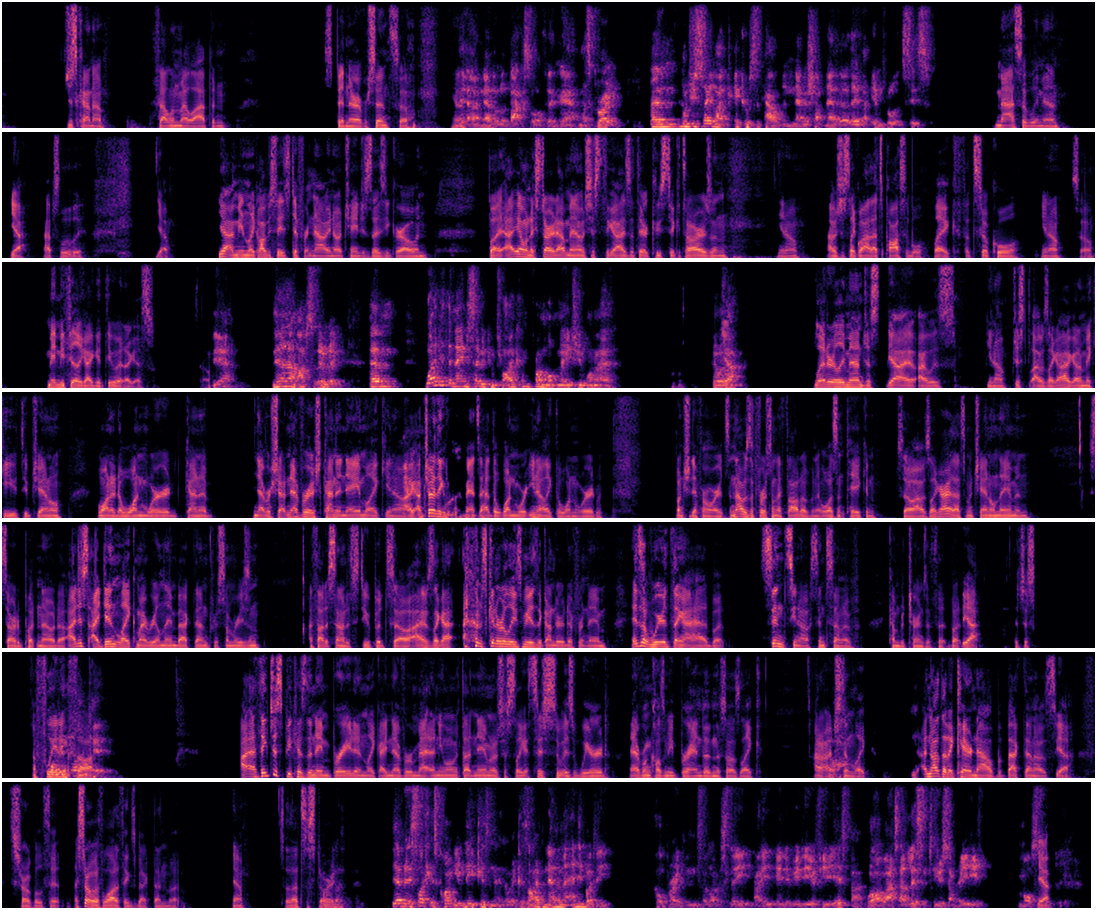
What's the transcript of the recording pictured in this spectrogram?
just kind of fell in my lap and it's been there ever since. So, yeah, yeah I never look back sort of thing. Yeah, that's great. Um, would you say like Icarus account and Never Shout Never, they like influences? Massively, man. Yeah, absolutely. Yeah. Yeah, I mean, like obviously it's different now. You know, it changes as you grow. And but I, you know, when I started out, man, it was just the guys with their acoustic guitars, and you know, I was just like, wow, that's possible. Like that's so cool. You know, so made me feel like I could do it. I guess. So yeah, yeah, no, absolutely. Um, where did the name "Say We Can Fly" come from? What made you want to go? yeah, that? literally, man. Just yeah, I, I was, you know, just I was like, oh, I got to make a YouTube channel. Wanted a one word kind of never shout neverish kind of name. Like, you know, yeah. I, am trying to think of other bands that had the one word, you know, like the one word with a bunch of different words. And that was the first one I thought of and it wasn't taken. So I was like, all right, that's my channel name and started putting out. Uh, I just, I didn't like my real name back then for some reason. I thought it sounded stupid. So I was like, I, I'm just going to release music under a different name. It's a weird thing I had, but since, you know, since then I've come to terms with it. But yeah, it's just a fleeting thought. I, I think just because the name Braden, like I never met anyone with that name, and I was just like, it's just it was weird. Everyone calls me Brandon, so I was like, I don't know, I just didn't like. Not that I care now, but back then I was yeah struggled with it. I struggled with a lot of things back then, but yeah. So that's the story. Yeah, but it's like it's quite unique, isn't it, in a way? Because I've never met anybody called Braden until obviously I interviewed you a few years back. Well, I listened to you, sorry, more so. Yeah.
